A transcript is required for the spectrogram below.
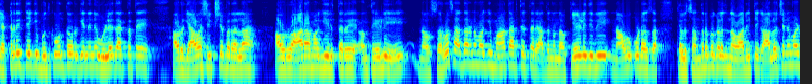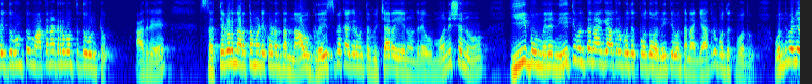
ಕೆಟ್ಟ ರೀತಿಯಾಗಿ ಬದುಕುವಂಥವ್ರಿಗೇನೇನೆ ಒಳ್ಳೇದಾಗ್ತತೆ, ಅವ್ರಿಗೆ ಯಾವ ಶಿಕ್ಷೆ ಬರಲ್ಲ ಅವರು ಆರಾಮಾಗಿ ಇರ್ತಾರೆ ಅಂತ ಹೇಳಿ ನಾವು ಸರ್ವಸಾಧಾರಣವಾಗಿ ಮಾತಾಡ್ತಿರ್ತಾರೆ. ಅದನ್ನು ನಾವು ಕೇಳಿದೀವಿ. ನಾವು ಕೂಡ ಸ, ಕೆಲವು ಸಂದರ್ಭಗಳಲ್ಲಿ ನಾವು ಆ ರೀತಿಯಾಗಿ ಆಲೋಚನೆ ಮಾಡಿದ್ದು ಉಂಟು, ಮಾತನಾಡಿರುವಂಥದ್ದು ಉಂಟು. ಆದರೆ ಸತ್ಯಗಳನ್ನು ಅರ್ಥ ಮಾಡಿಕೊಂಡಂತ ನಾವು ಗ್ರಹಿಸಬೇಕಾಗಿರುವಂಥ ವಿಚಾರ ಏನು ಅಂದರೆ, ಮನುಷ್ಯನು ಈ ಭೂಮಿ ಮೇಲೆ ನೀತಿವಂತನಾಗಿ ಆದರೂ ಬದುಕ್ಬೋದು, ಅನೀತಿವಂತನಾಗಿ ಆದರೂ ಬದುಕ್ಬೋದು. ಒಂದು ವೇಳೆ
